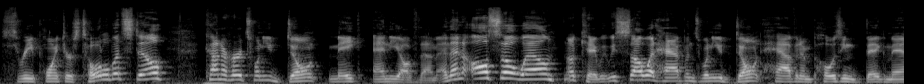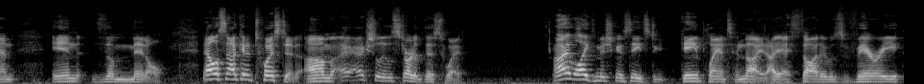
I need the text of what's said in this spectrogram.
three pointers total, but still, kind of hurts when you don't make any of them. And then also, well, okay, we, we saw what happens when you don't have an imposing big man in the middle. Now, let's not get it twisted. Um, actually, let's start it this way. I liked Michigan State's game plan tonight. I, I, thought it was very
